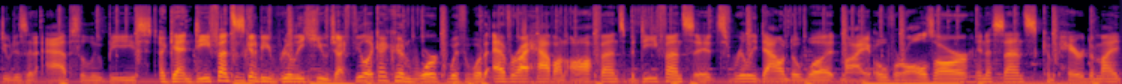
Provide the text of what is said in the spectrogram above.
dude is an absolute beast. Again, defense is going to be really huge. I feel like I can work with whatever I have on offense, but defense, it's really down to what my overalls are in a sense compared to my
